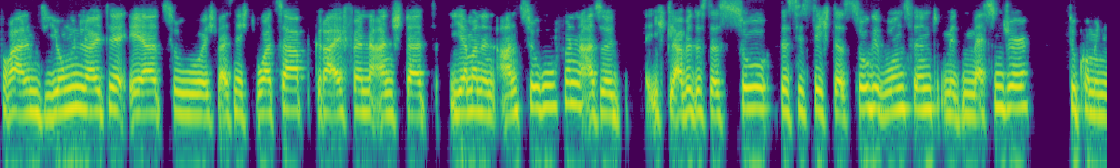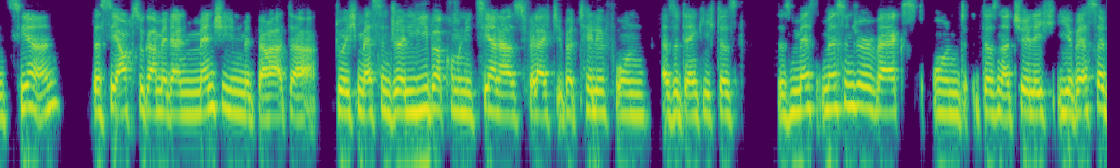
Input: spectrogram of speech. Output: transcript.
vor allem die jungen Leute eher zu, ich weiß nicht, WhatsApp greifen, anstatt jemanden anzurufen. Also ich glaube, dass das so, dass sie sich das so gewohnt sind, mit Messenger zu kommunizieren, dass sie auch sogar mit einem menschlichen Mitberater durch Messenger lieber kommunizieren als vielleicht über Telefon. Also denke ich, dass das Messenger wächst und dass natürlich, je besser,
